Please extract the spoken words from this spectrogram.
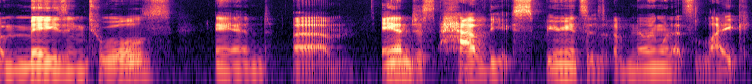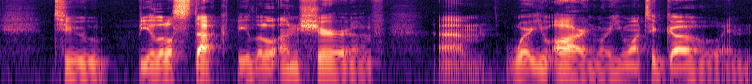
amazing tools and um, and just have the experiences of knowing what it's like to be a little stuck, be a little unsure of um, where you are and where you want to go and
